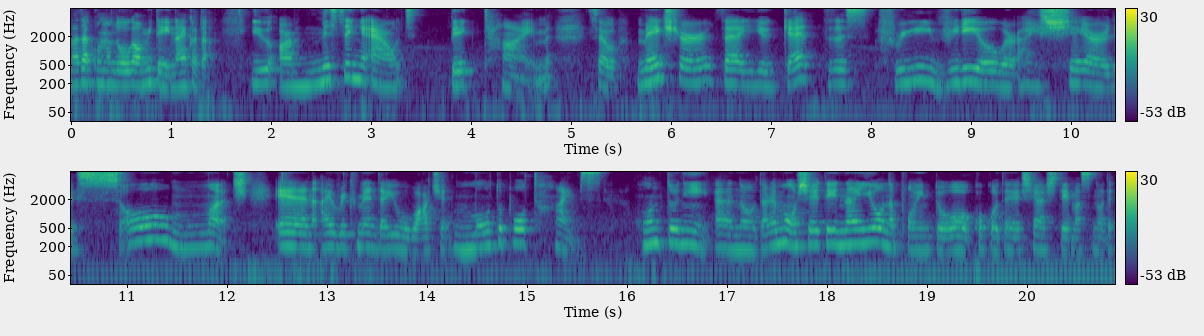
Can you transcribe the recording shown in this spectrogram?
まだこの動画を見ていない方、You are missing out big time. So make sure that you get this free video where I shared so much and I recommend that you watch it multiple times. 本当にあの誰も教えていないようなポイントをここでシェアしていますので、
